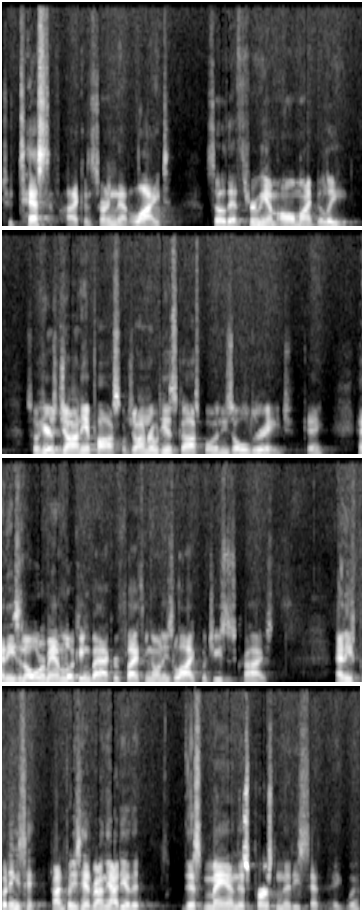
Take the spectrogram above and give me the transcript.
to testify concerning that light, so that through him all might believe. So here's John the Apostle. John wrote his gospel in his older age, okay? And he's an older man looking back, reflecting on his life with Jesus Christ. And he's putting his, trying to put his head around the idea that this man, this person that he sat and ate with,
